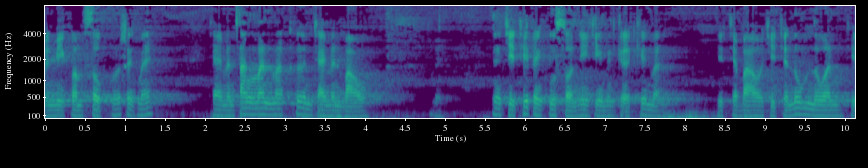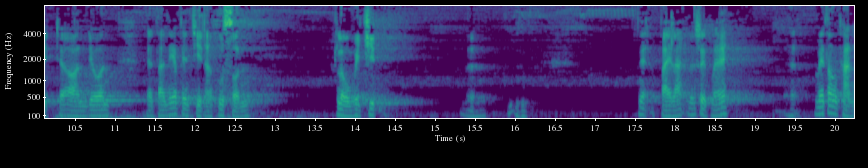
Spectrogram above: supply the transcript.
มันมีความสุขรู้สึกไหม ใจมันตั้งมั่นมากขึ้น ใจมันเบาเนี่ยจิตที่เป็นกุศลจริงๆมันเกิดขึ้นมา จิตจะเบา จิตจะนุ่มนวลจิตจะอ่อนโยน แต่ตอนนี้เป็นจิตอกุศลลงไปคิดเนี่ยไปละรู้สึกไหมไม่ต้องทัน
